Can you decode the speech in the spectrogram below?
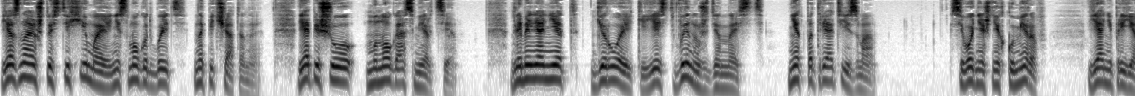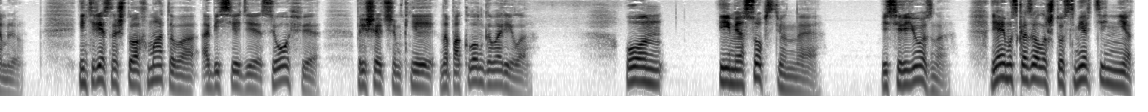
Я знаю, что стихи мои не смогут быть напечатаны. Я пишу много о смерти. Для меня нет героики, есть вынужденность, нет патриотизма. Сегодняшних кумиров я не приемлю. Интересно, что Ахматова о беседе с Иоффе, пришедшим к ней на поклон, говорила. Он имя собственное и серьезно. Я ему сказала, что смерти нет.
